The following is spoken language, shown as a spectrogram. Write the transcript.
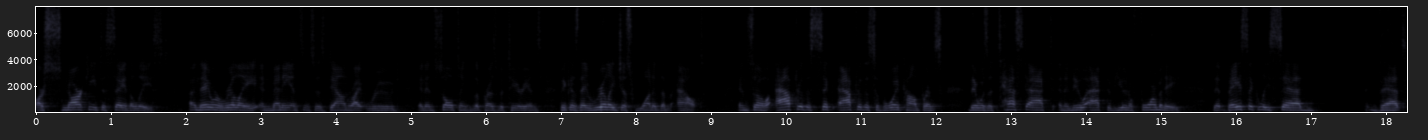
are snarky to say the least. And they were really, in many instances, downright rude and insulting to the Presbyterians because they really just wanted them out. And so after the, after the Savoy Conference, there was a test act and a new act of uniformity that basically said that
